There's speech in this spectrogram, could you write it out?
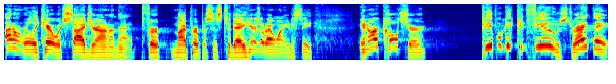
I don't really care which side you're on on that for my purposes today. Here's what I want you to see. In our culture, people get confused, right? They,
